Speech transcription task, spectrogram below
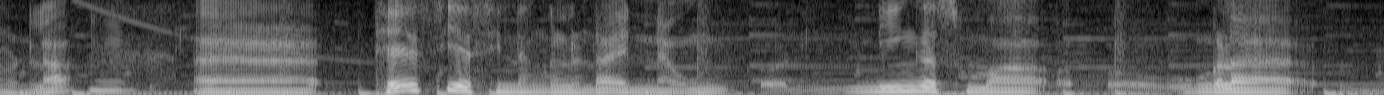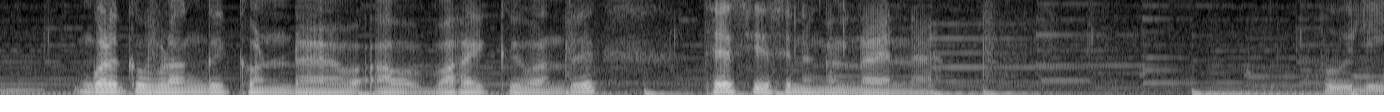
உங்களை. அஹ், தேசிய சின்னங்கள்னா என்ன? உங் நீங்கள் சும்மா உங்களை உங்களுக்கு விளங்கி கொண்ட வகைக்கு வந்து தேசிய சின்னங்கள்னா என்ன? புலி.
